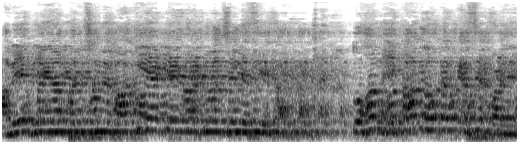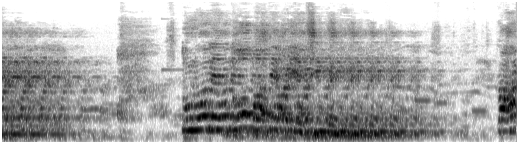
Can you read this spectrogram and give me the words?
अब एक महीना परीक्षा में बाकी है, टेन और ट्वेल्थ सीबीएसई का। तो हम एकाग्र होकर कैसे पढ़े? तो उन्होंने दो बातें बड़ी अच्छी कही। कहा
